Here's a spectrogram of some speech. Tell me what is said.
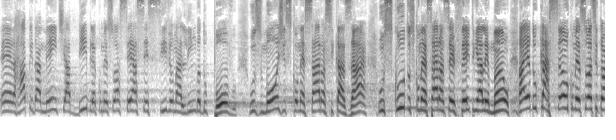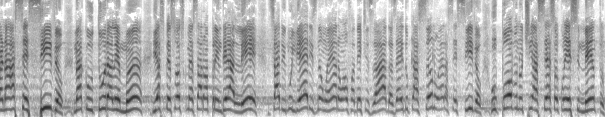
é, rapidamente, a Bíblia começou a ser acessível na língua do povo, os monges começaram a se casar, os cultos começaram a ser feitos em alemão, a educação começou a se tornar acessível na cultura alemã, e as pessoas começaram a aprender a ler, sabe, mulheres não eram alfabetizadas, a educação não era acessível, o povo não tinha acesso ao conhecimento,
